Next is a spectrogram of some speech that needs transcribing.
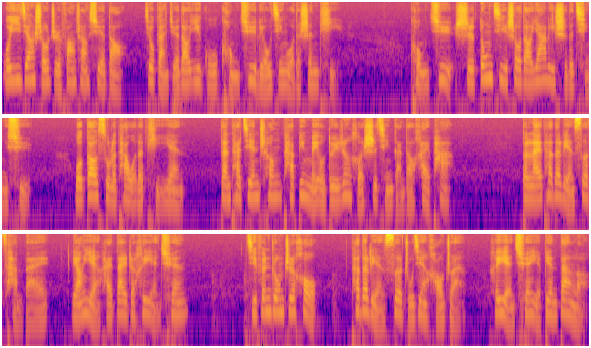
我一将手指放上穴道，就感觉到一股恐惧流经我的身体。恐惧是冬季受到压力时的情绪。我告诉了他我的体验，但他坚称他并没有对任何事情感到害怕。本来他的脸色惨白，两眼还带着黑眼圈。几分钟之后。他的脸色逐渐好转，黑眼圈也变淡了。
